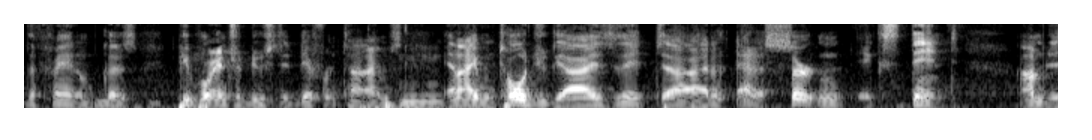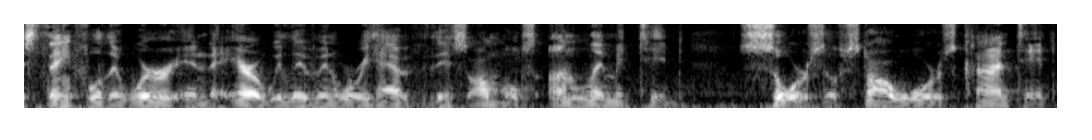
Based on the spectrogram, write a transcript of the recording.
the fandom because people are introduced at different times. Mm-hmm. And I even told you guys that uh, at, a, at a certain extent, I'm just thankful that we're in the era we live in where we have this almost unlimited source of Star Wars content,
